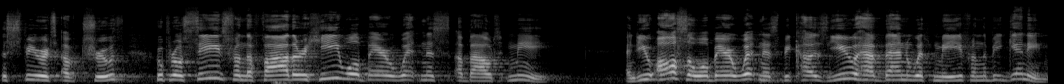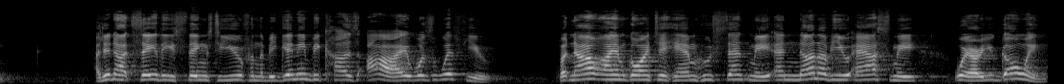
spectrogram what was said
the Spirit of truth, who proceeds from the Father, he will bear witness about me. And you also will bear witness because you have been with me from the beginning. I did not say these things to you from the beginning because I was with you. But now I am going to him who sent me, and none of you asked me, Where are you going?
